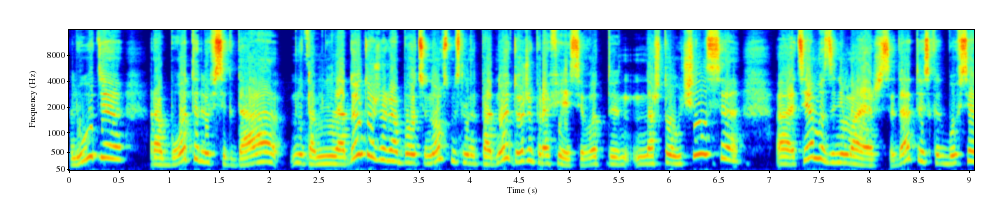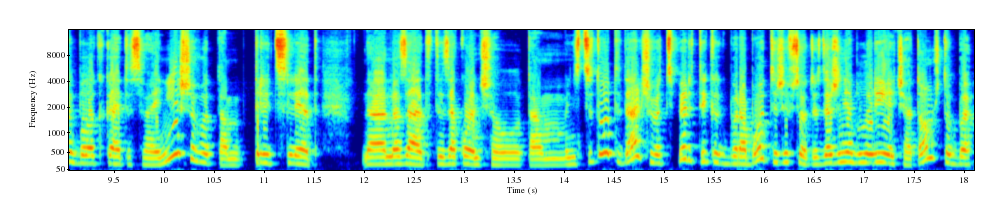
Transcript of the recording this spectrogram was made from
люди работали всегда, ну, там, не на одной и той же работе, но, в смысле, по одной и той же профессии. Вот ты на что учился, а, тем и занимаешься, да, то есть, как бы у всех была какая-то своя ниша, вот там 30 лет назад ты закончил там институт, и дальше вот теперь ты как бы работаешь, и все. То есть даже не было речи о том, чтобы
